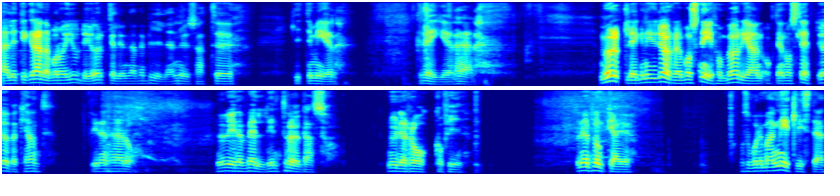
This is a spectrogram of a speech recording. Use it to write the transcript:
Visa lite grann vad de gjorde i Örkelljunga med bilen nu så att eh, lite mer grejer här. Mörkläggningen i dörren var sned från början och den har släppt i överkant. Det är den här då. Nu är den väldigt trög alltså. Nu är den rak och fin. Så den funkar ju. Och så var det magnetlisten.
